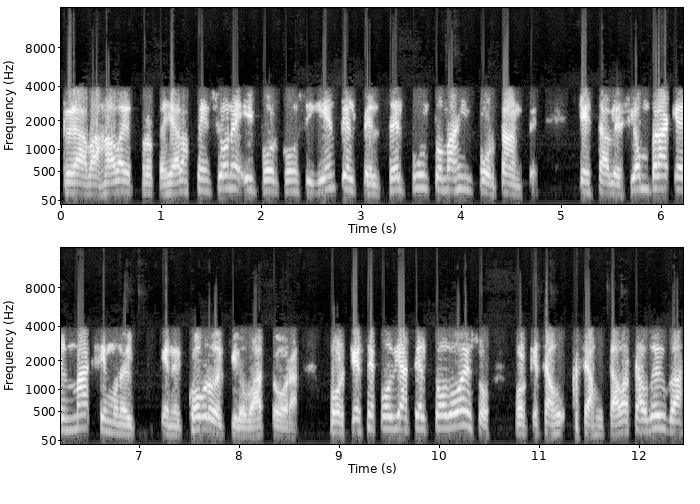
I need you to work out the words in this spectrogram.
trabajaba y protegía las pensiones y por consiguiente el tercer punto más importante, que estableció un bracket máximo en el, cobro del kilovatio hora. ¿Por qué se podía hacer todo eso? Porque se, ajustaba esa deuda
